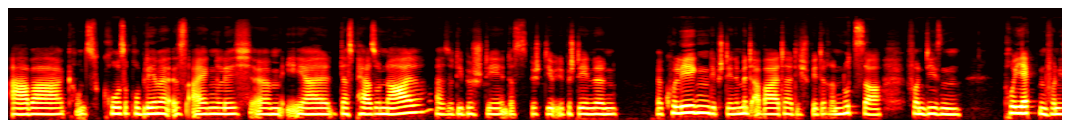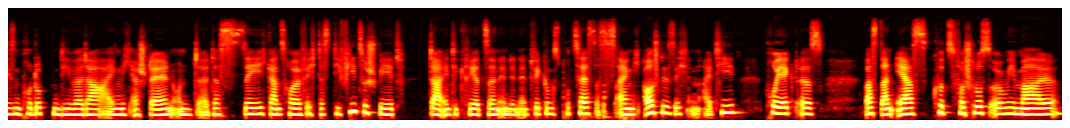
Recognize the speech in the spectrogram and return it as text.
Aber große Probleme ist eigentlich ähm, eher das Personal, also die, besteh das die bestehenden äh, Kollegen, die bestehenden Mitarbeiter, die späteren Nutzer von diesen Projekten, von diesen Produkten, die wir da eigentlich erstellen. Und äh, das sehe ich ganz häufig, dass die viel zu spät da integriert sind in den Entwicklungsprozess, dass es eigentlich ausschließlich ein IT-Projekt ist, was dann erst kurz vor Schluss irgendwie mal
